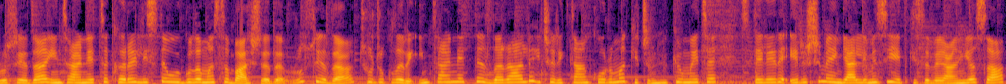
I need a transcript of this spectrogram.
Rusya'da internette kara liste uygulaması başladı. Rusya'da çocukları internette zararlı içerikten korumak için hükümete sitelere erişim engellemesi yetkisi veren yasa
